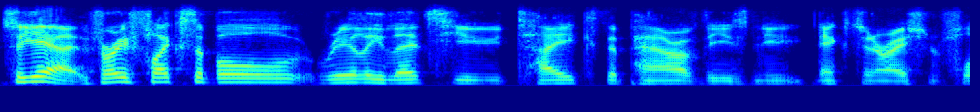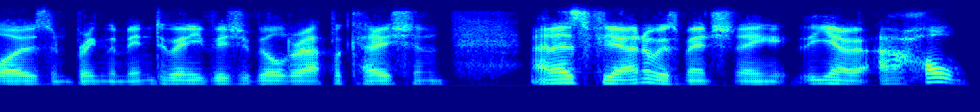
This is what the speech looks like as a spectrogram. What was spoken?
so yeah, very flexible, really lets you take the power of these new next generation flows and bring them into any Visual Builder application. And as Fiona was mentioning, you know, our whole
